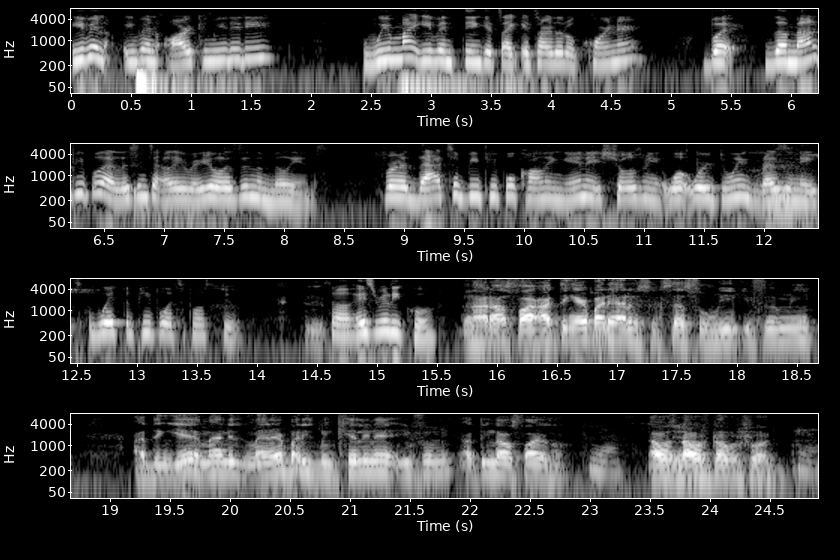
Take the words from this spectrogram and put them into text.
even even our community, we might even think it's like it's our little corner, but the amount of people that listen to LA radio is in the millions. For that to be people calling in, it shows me what we're doing resonates with the people it's supposed to. So it's really cool. Nah, that's fine. I think everybody had a successful week. You feel me? I think yeah, man. It's, man, everybody's been killing it. You feel me? I think that was fire though. Yeah, That was that was dope as fuck. yeah.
